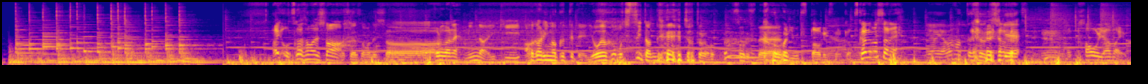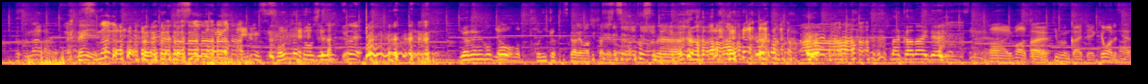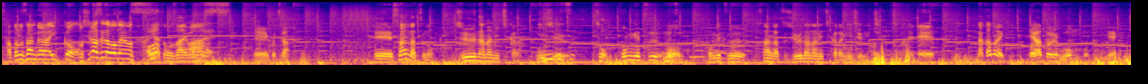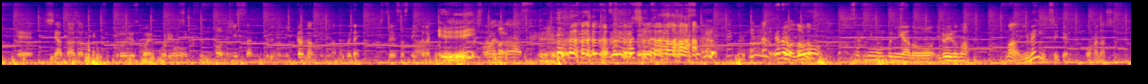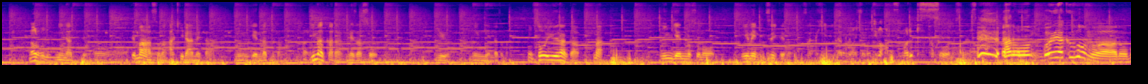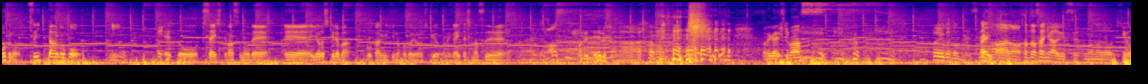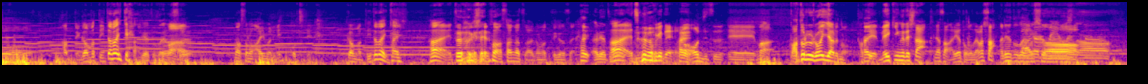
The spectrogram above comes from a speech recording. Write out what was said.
はいお疲れ様でした。お疲れ様でした。これがねみんな息上がりまくっててようやく落ち着いたんで ちょっと。そうですね。顔に映ったわけですけど今日疲れましたね。いややばかったですよ 地形顔やばいよ砂がね。砂がね砂が入るんですよ。そんな顔してたっけ？いやね本いやもうとにかく疲れましたけど。そうですね。泣かないで。はいまあちょはい。っと気分変えて今日はですねサトルさんから一個お知らせがございます。ありがとうございます、えーこちら、えー、3月の17日から20そう今月もう今月3月17日から21日まで、えー中野駅テアトルボンボンにて、えーシアターザロプロデュース公演ボリューム6喫茶に来るの3日間というあの舞台に出演させていただくことになりましたおめでとうございます。わざとらしいないやでもこの作品本当にあのいろいろなまあ夢についてのお話なるほど。になって。でまあその諦めた人間だとか、はい。今から目指そうという人間だとか、そういうなんかまあ人間のその夢についての作品になってます気持ちが集まるそうですねあのご予約フォームはあの僕のツイッターの方に、はい。えっと記載してますので、えーよろしければご感激のほどよろしくお願いいたします。お願い。しますこれ出るかな？お願いします。ということでですね、はい。まあ、あの佐藤さんにはですあの気を張って頑張っていただいてありがとうございます、ままあその合間にねこっちで頑張っていただいてはい、というわけでまあ3月は頑張ってください。はいありがとうございます、はい、というわけで、はい。まあ、本日、えーまあ、バトルロイヤルの盾、はい。メイキングでした。皆さんありがとうございました。ありがとうございました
